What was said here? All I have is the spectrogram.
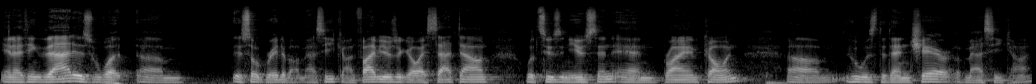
And I think that is what um, is so great about MassEcon. Five years ago, I sat down with Susan Houston and Brian Cohen um, who was the then chair of MassEcon.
